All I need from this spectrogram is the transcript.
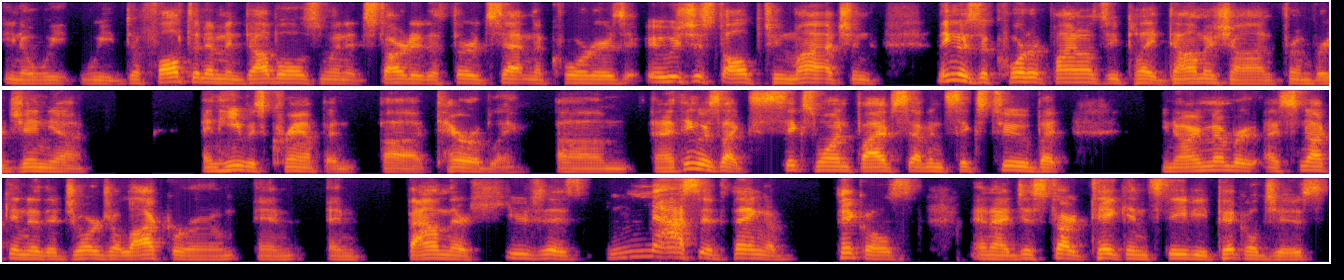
you know we we defaulted him in doubles when it started a third set in the quarters it, was just all too much and i think it was the quarterfinals he played Domijan from virginia and he was cramping uh terribly um and i think it was like six one five seven six two but you know i remember i snuck into the georgia locker room and and found their huge this massive thing of pickles and i just start taking stevie pickle juice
